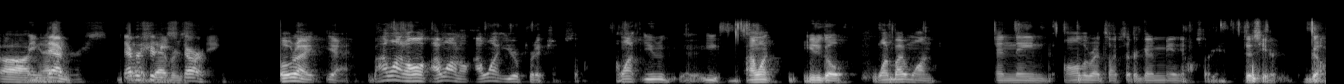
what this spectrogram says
uh, I I mean, mean, I think- Devers. Devers yeah, should Devers. be starting. Oh right, yeah. I want all. I want. all- I want your predictions. So I want you. To, you I want you to go one by one and name all the Red Sox that are going to be in the All Star game this year. Go.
